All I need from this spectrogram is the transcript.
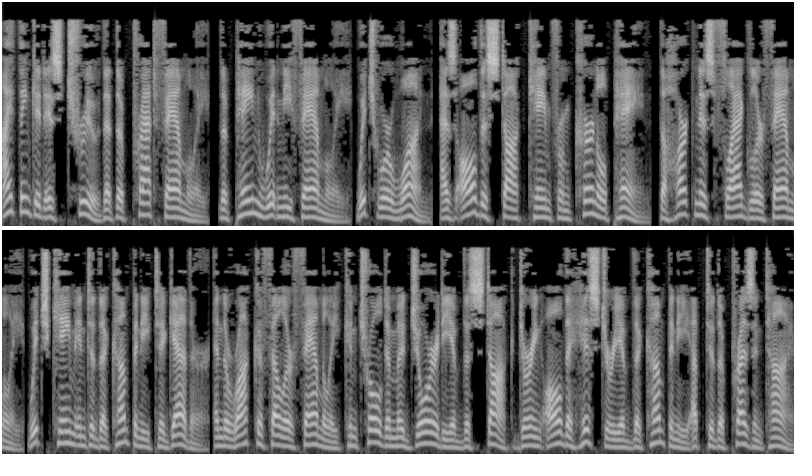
I think it is true that the Pratt family, the Payne-Whitney family which were one, as all the stock came from Colonel Payne, the Harkness-Flagler family which came into the company together and the Rockefeller family controlled a majority of the stock during all the history of the company up to the present time.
